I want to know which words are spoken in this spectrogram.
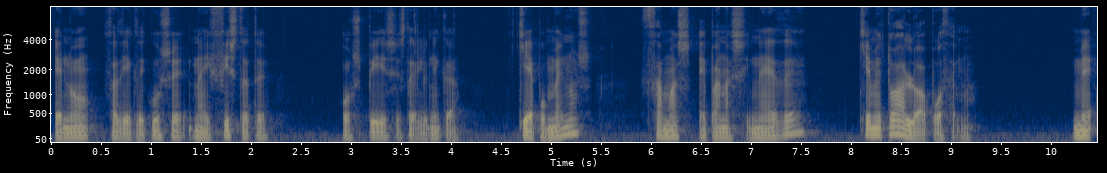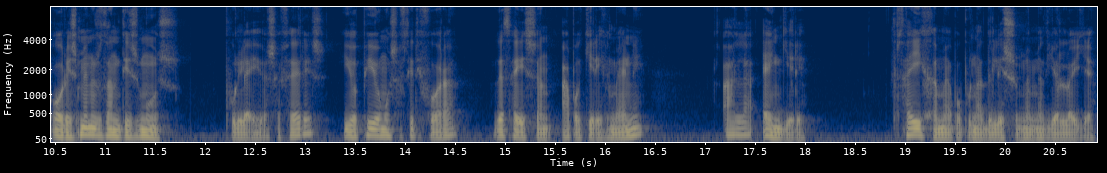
ενώ θα διεκδικούσε να υφίσταται ως ποίηση στα ελληνικά. Και επομένως θα μας επανασυνέδε και με το άλλο απόθεμα, με ορισμένους δαντισμούς που λέει ο Σεφέρης, οι οποίοι όμως αυτή τη φορά δεν θα ήσαν αποκηρυγμένοι, αλλά έγκυροι. Θα είχαμε από που να αντλήσουμε με δύο λόγια,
